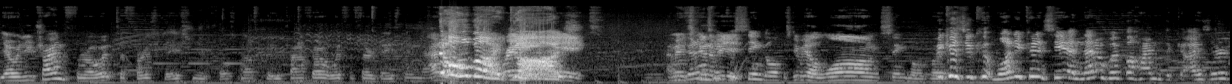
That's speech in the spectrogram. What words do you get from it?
Yeah, when you try and throw it to first base and you're close enough, but you're trying to throw it with the third baseman. That Oh my great gosh! I mean, I'm it's gonna, take be a single it's gonna be a long single, but because you could one you couldn't see it and then it went behind the geyser.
